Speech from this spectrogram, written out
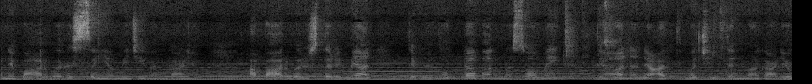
અને બાર વર્ષ સંયમી જીવન ગાળ્યું. આ બાર વર્ષ દરમિયાન તેમણે મોટા ભાગનો સમય ધ્યાન અને આત્મચિંતનમાં ગાળ્યો.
